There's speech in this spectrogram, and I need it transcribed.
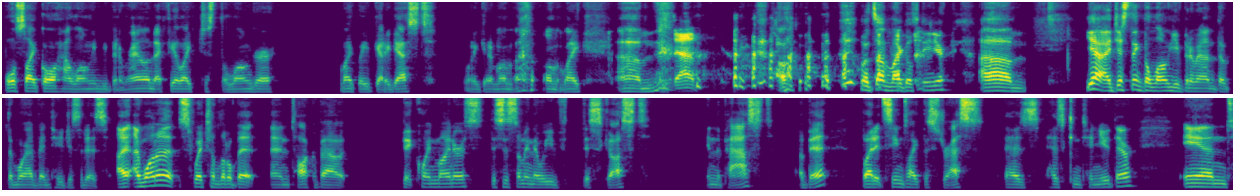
bull cycle? How long have you been around? I feel like just the longer, likely you've got a guest want to get him on the on the mic. Um, Dad, oh, what's up, Michael Senior? Um, yeah, I just think the longer you've been around, the, the more advantageous it is. I, I want to switch a little bit and talk about Bitcoin miners. This is something that we've discussed in the past a bit, but it seems like the stress has has continued there, and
